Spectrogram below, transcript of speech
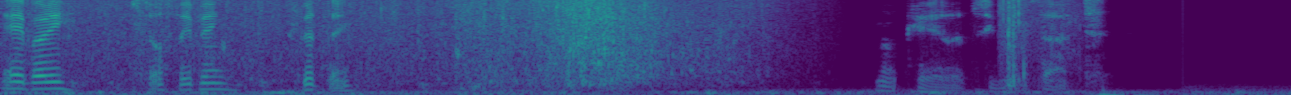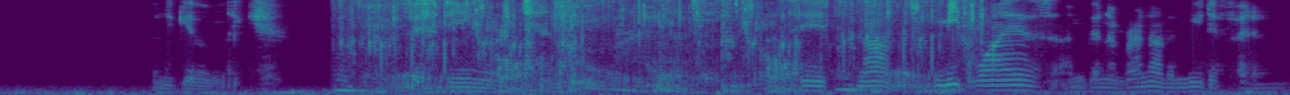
Hey buddy, still sleeping? Good thing. Okay, let's see what's that. Gonna give him like mm-hmm. 15 or 10. See, it's not meat wise. I'm gonna run out of meat if I don't.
